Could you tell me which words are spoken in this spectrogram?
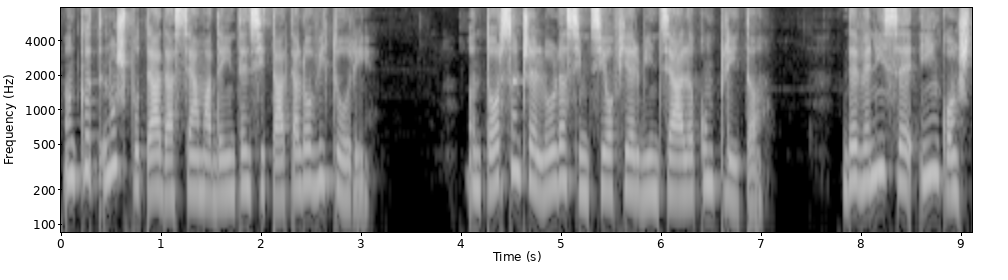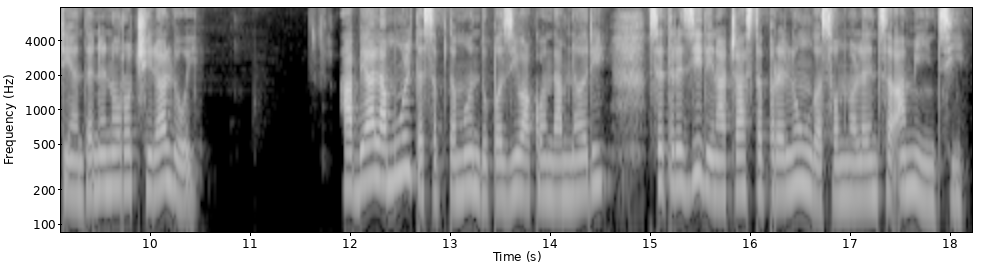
încât nu-și putea da seama de intensitatea loviturii. Întors în celulă simți o fierbințeală cumplită – devenise inconștient de nenorocirea lui. Abia la multe săptămâni după ziua condamnării, se trezi din această prelungă somnolență a minții.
